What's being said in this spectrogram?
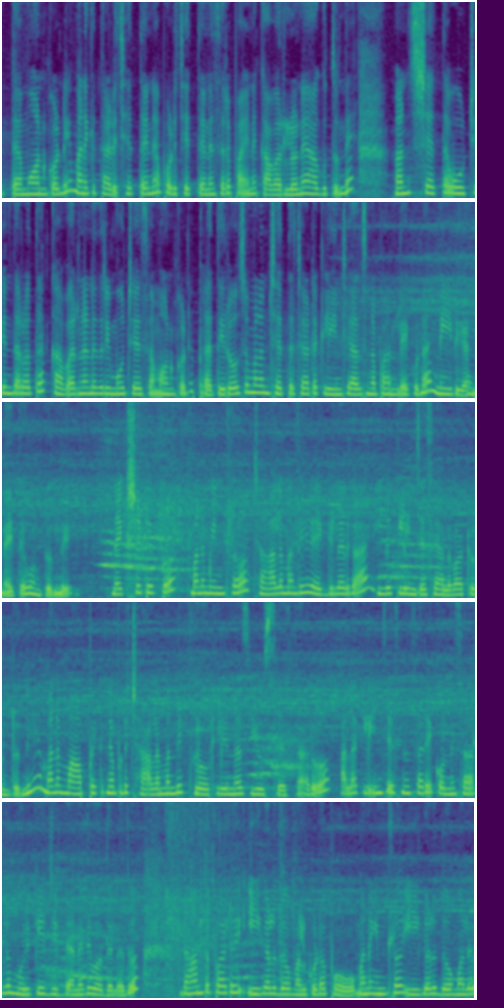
ఎత్తాము అనుకోండి మనకి తడి చెత్త అయినా పొడి చెత్త అయినా సరే పైన కవర్లోనే ఆగుతుంది. వన్స్ చెత్త ఊడ్చిన తర్వాత కవర్ అనేది రిమూవ్ చేసాము అనుకోండి ప్రతిరోజు మనం చెత్త చాట క్లీన్ చేయాల్సిన పని లేకుండా నీట్గానే అయితే ఉంటుంది. నెక్స్ట్ టిప్ మనం ఇంట్లో చాలామంది రెగ్యులర్గా ఇల్లు క్లీన్ చేసే అలవాటు ఉంటుంది. మనం మాప్ పెట్టినప్పుడు చాలామంది ఫ్లోర్ క్లీనర్స్ యూస్ చేస్తారు. అలా క్లీన్ చేసినా సరే కొన్నిసార్లు మురికి జిడ్డు అనేది వదలదు. దాంతోపాటు ఈగలు దోమలు కూడా పోవు. మన ఇంట్లో ఈగలు దోమలు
